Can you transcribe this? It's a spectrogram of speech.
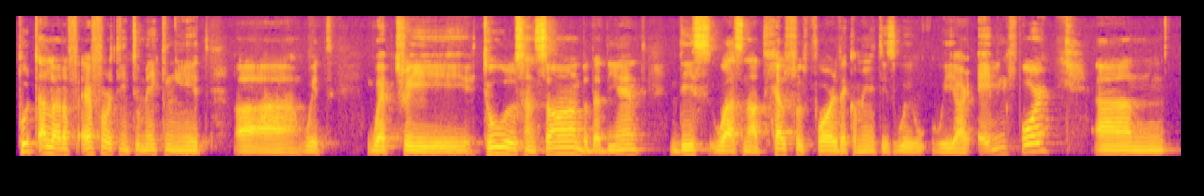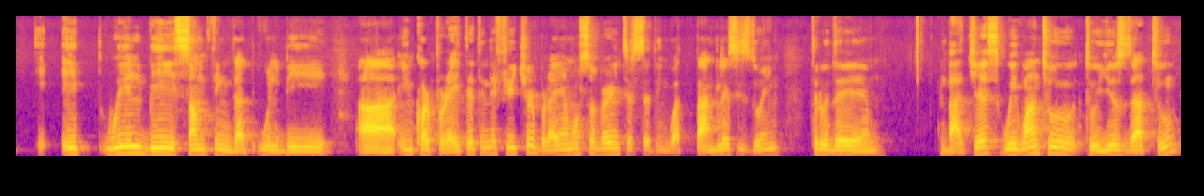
put a lot of effort into making it uh, with Web3 tools and so on, but at the end, this was not helpful for the communities we, we are aiming for. Um, it will be something that will be uh, incorporated in the future, but I am also very interested in what Bankless is doing through the badges. We want to, to use that too,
